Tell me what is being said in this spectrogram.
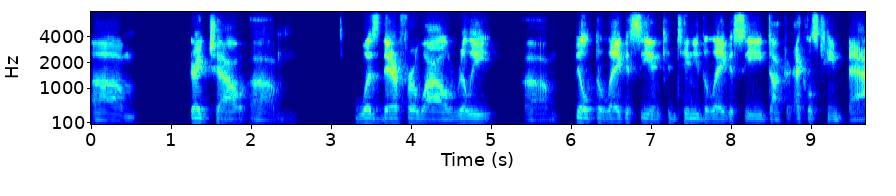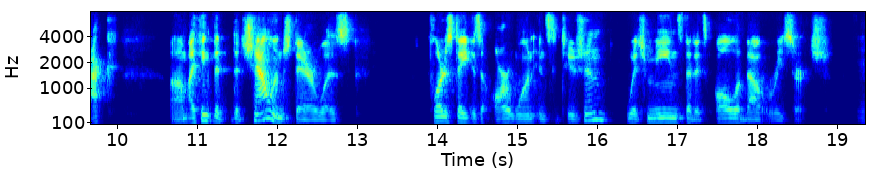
um, Greg Chow um, was there for a while, really um, built the legacy and continued the legacy. Dr. Eccles came back. Um, I think that the challenge there was Florida State is an R1 institution, which means that it's all about research. Mm.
